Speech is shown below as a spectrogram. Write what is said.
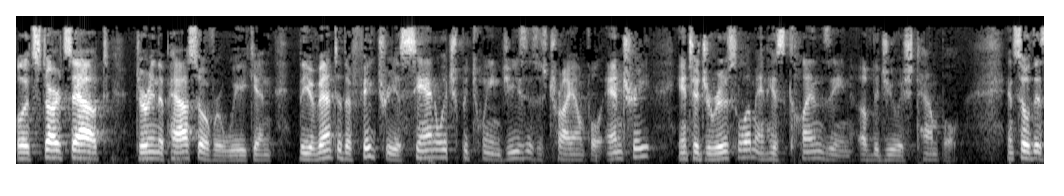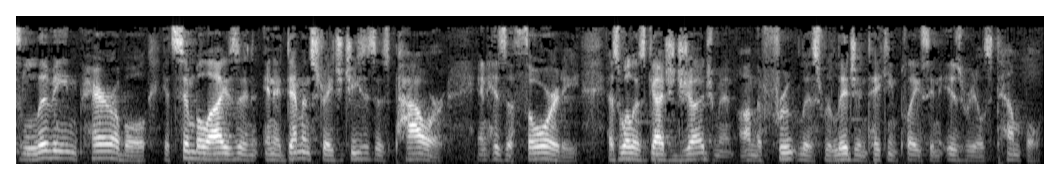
Well, it starts out during the Passover week, and the event of the fig tree is sandwiched between Jesus' triumphal entry into Jerusalem and his cleansing of the Jewish temple. And so, this living parable, it symbolizes and it demonstrates Jesus' power and his authority, as well as God's judgment on the fruitless religion taking place in Israel's temple.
